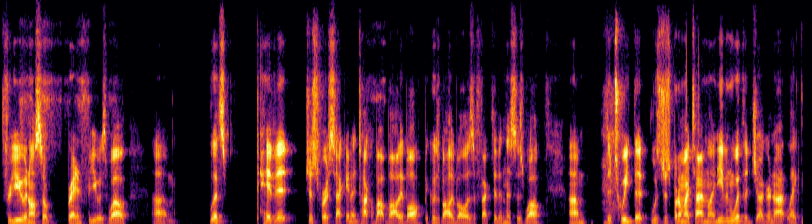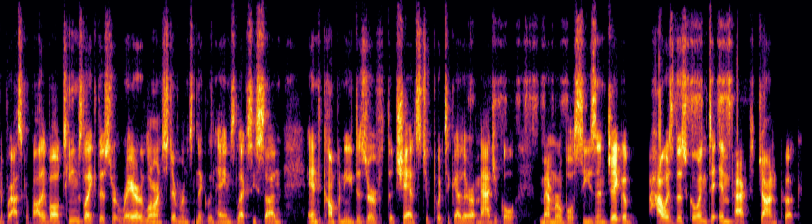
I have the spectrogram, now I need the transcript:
for you, and also Brandon for you as well. Um, let's pivot just for a second and talk about volleyball because volleyball is affected in this as well. Um, the tweet that was just put on my timeline, even with a juggernaut like Nebraska volleyball, teams like this are rare. Lauren Stivrins, Nicklin Hames, Lexi Sun, and company deserve the chance to put together a magical, memorable season. Jacob, how is this going to impact John Cook?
